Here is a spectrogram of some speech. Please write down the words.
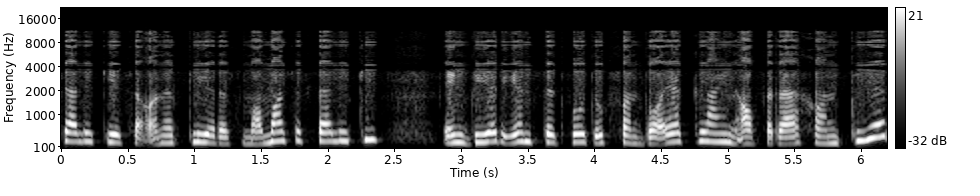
velletjie is 'n ander kleur as mamma se velletjie. En weer eens dit word ook van baie klein af reg hanteer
